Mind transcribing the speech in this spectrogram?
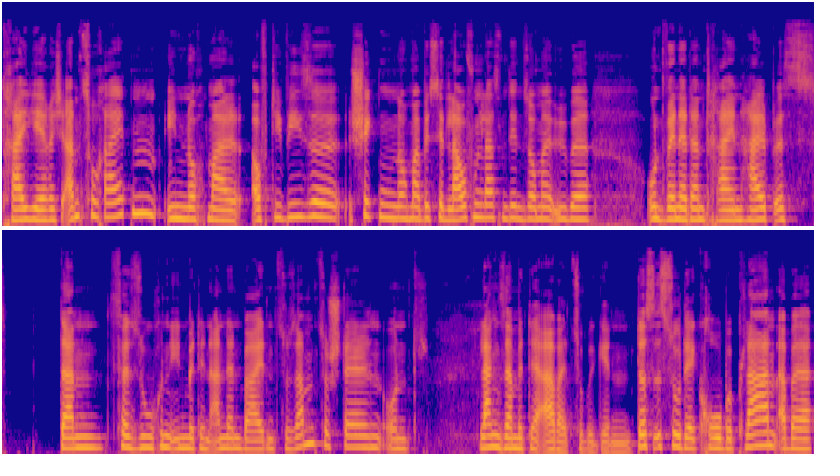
dreijährig anzureiten, ihn nochmal auf die Wiese schicken, nochmal ein bisschen laufen lassen den Sommer über. Und wenn er dann dreieinhalb ist, dann versuchen, ihn mit den anderen beiden zusammenzustellen und langsam mit der Arbeit zu beginnen. Das ist so der grobe Plan, aber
